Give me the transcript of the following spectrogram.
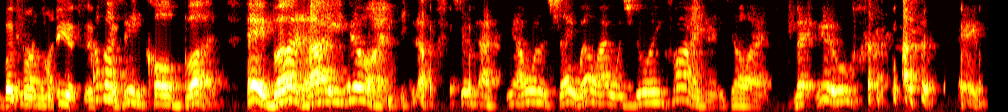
But for, know, for me, it's, it's how about it's, being called Bud? Hey, Bud, how you doing? You know, so I, you know, I want to say, well, I was doing fine until I met you. hey,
